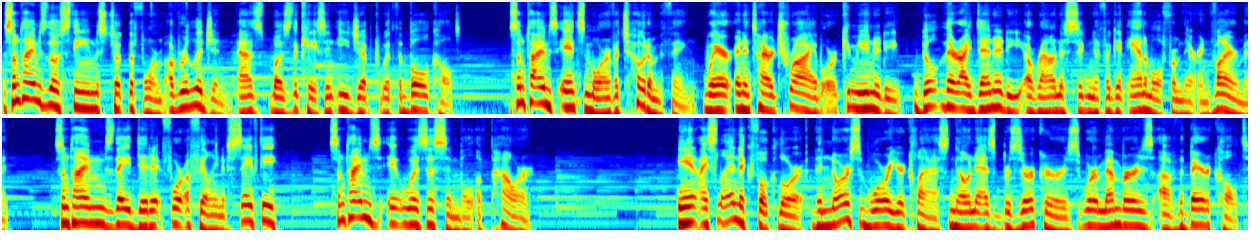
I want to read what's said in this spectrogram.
Sometimes those themes took the form of religion, as was the case in Egypt with the bull cult. Sometimes it's more of a totem thing, where an entire tribe or community built their identity around a significant animal from their environment. Sometimes they did it for a feeling of safety, sometimes it was a symbol of power. In Icelandic folklore, the Norse warrior class known as berserkers were members of the bear cult.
